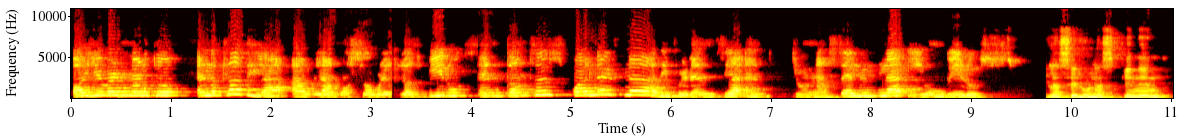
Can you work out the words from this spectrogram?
Oye, Bernardo, el otro día hablamos sobre los virus, entonces, ¿cuál es la diferencia entre una célula y un virus? Las células tienen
